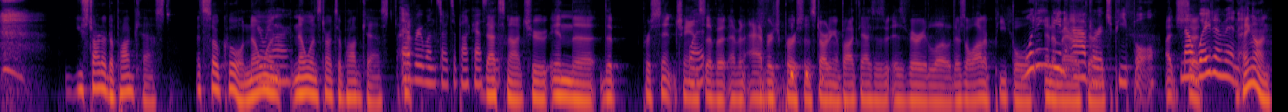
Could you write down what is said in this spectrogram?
You started a podcast. That's so cool. No Here we one are. no one starts a podcast. Everyone starts a podcast. That's not true. In the the percent chance What? of, a, of an average person starting a podcast is, is very low. There's a lot of people. what do you mean America. average people? I now said- wait a minute. Hang on.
